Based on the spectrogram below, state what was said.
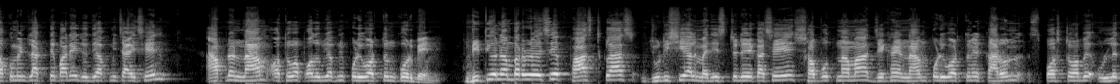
ডকুমেন্ট লাগতে পারে যদি আপনি চাইছেন। আপনার নাম অথবা পদবি আপনি পরিবর্তন করবেন। দ্বিতীয় নাম্বারে রয়েছে ফার্স্ট ক্লাস জুডিশিয়াল ম্যাজিস্ট্রেটের কাছে শপথনামা, যেখানে নাম পরিবর্তনের কারণ স্পষ্টভাবে উল্লেখ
